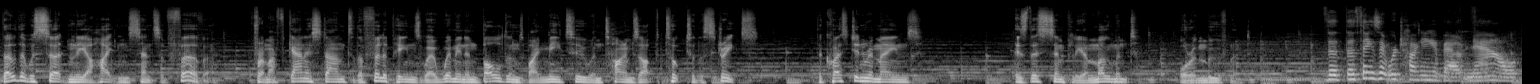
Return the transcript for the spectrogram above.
Though there was certainly a heightened sense of fervour, from Afghanistan to the Philippines where women emboldened by Me Too and Time's Up took to the streets, the question remains, is this simply a moment or a movement? The, the things that we're talking about now,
